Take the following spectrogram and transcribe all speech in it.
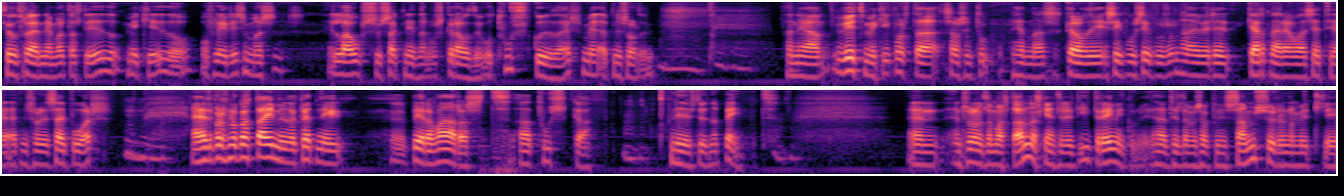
þjóðfræðinemar alltið mikið og, og fleiri sem að lásu sagnirnar og skráðu og túlkuðu þær með efnisorðum. Þannig að við veitum ekki hvort að sá sem tú, hérna, skráði Sigfús Sigfússon hafi verið gerðnari á að setja efnisorðið sæbúar. Mhm. en þetta er bara svona gott dæmi um það hvernig uh, ber að varast að túlka niðurstöðuna beint. En, en svo er náttúrulega margt annað skemmtilegt í dreifingunni. Það er til dæmis ákveðin samsörun á milli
